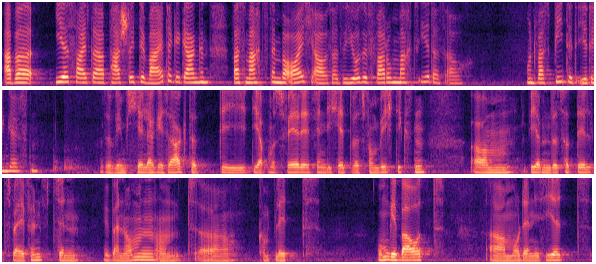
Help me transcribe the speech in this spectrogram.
Aber ihr seid da ein paar Schritte weitergegangen. Was macht es denn bei euch aus? Also Josef, warum macht ihr das auch? Und was bietet ihr den Gästen? Also wie Michaela gesagt hat, die, die Atmosphäre finde ich etwas vom Wichtigsten. Ähm, wir haben das Hotel 2015 übernommen und äh, komplett umgebaut äh, modernisiert.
